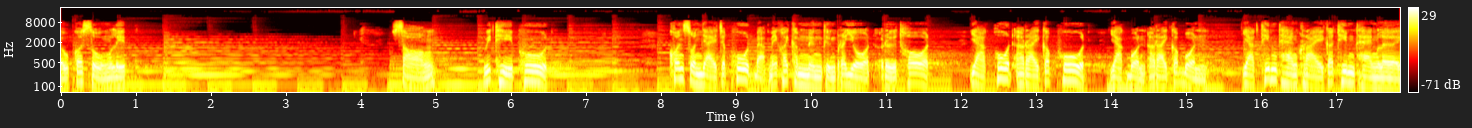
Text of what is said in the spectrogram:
วก็สูงลิบ 2. วิธีพูด คนส่วนใหญ่จะพูดแบบไม่ค่อยคำนึงถึงประโยชน์หรือโทษ อยากพูดอะไรก็พูด อยากบ่นอะไรก็บ่น อยากทิมแทงใครก็ทิมแทงเลย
